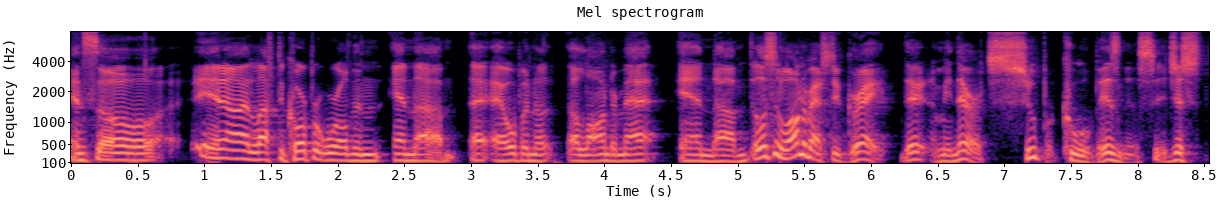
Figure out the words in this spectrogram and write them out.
And so, you know, I left the corporate world and and um, I opened a, a laundromat. And um, listen, laundromats do great. They're, I mean, they're a super cool business. It just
